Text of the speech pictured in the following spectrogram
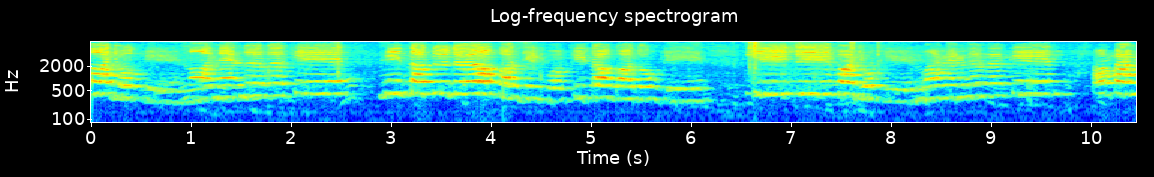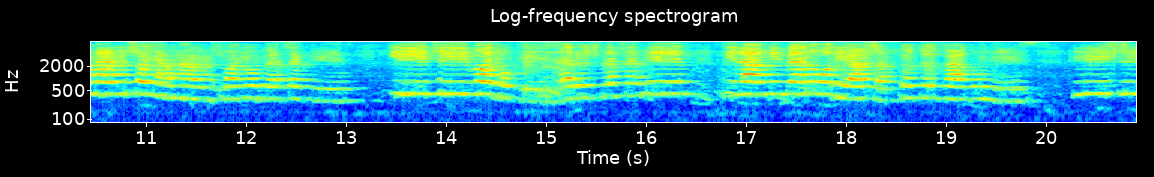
vagyok én, nagy nem növök én, mint a tüdő a kazékból kitagadok én. Kicsi vagyok én, nagy nem növök én, apámnál és anyámnál is nagyobb én. Kicsi vagyok én, erős leszek én, világ minden óriását kötött vágom én. Kicsi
